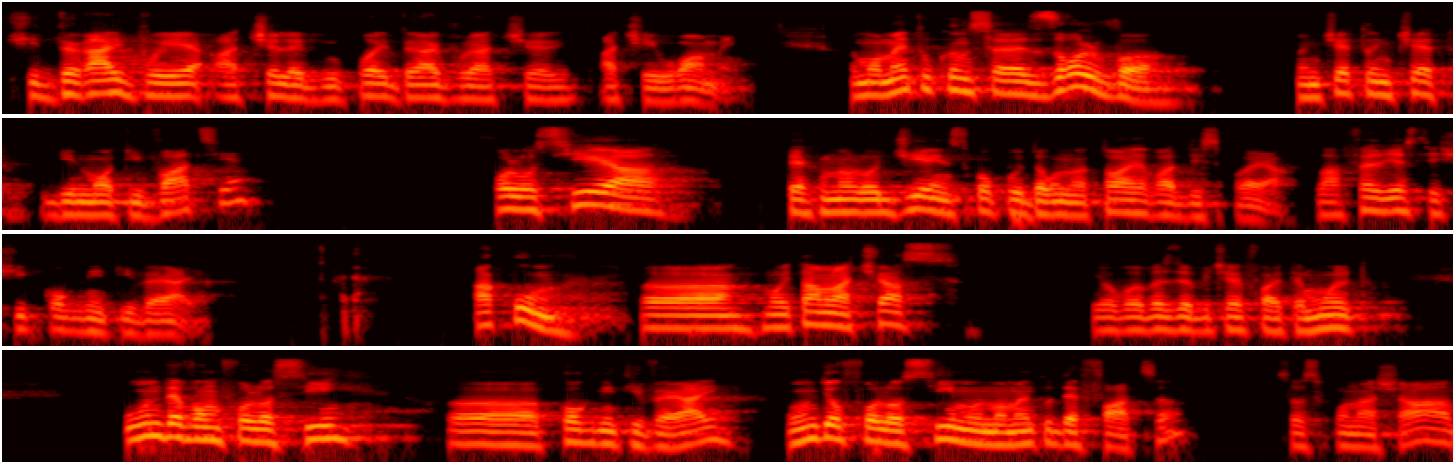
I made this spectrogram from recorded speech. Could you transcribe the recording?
și drive-ul acele grupări, drive-ul acei, acei oameni. În momentul când se rezolvă încet, încet, din motivație, folosirea tehnologiei în scopul dăunătoare va dispărea. La fel este și cognitive AI. Acum, uh, mă uitam la ceas, eu vorbesc de obicei foarte mult, unde vom folosi uh, cognitive AI, unde o folosim în momentul de față, să spun așa,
